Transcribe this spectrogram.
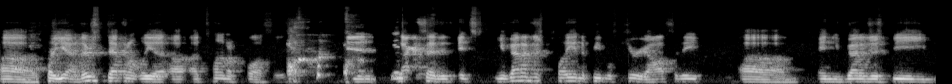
Uh, so yeah, there's definitely a, a, ton of pluses, and like I said, it, it's you've got to just play into people's curiosity, um, and you've got to just be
